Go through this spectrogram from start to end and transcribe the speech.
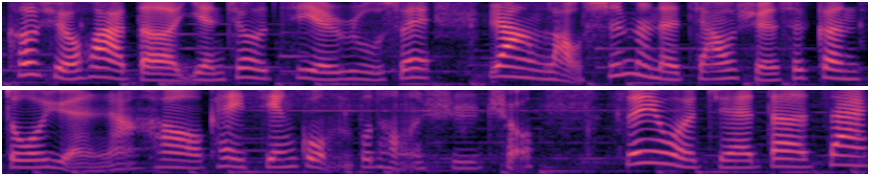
科学化的研究介入，所以让老师们的教学是更多元，然后可以兼顾我们不同的需求。所以我觉得在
